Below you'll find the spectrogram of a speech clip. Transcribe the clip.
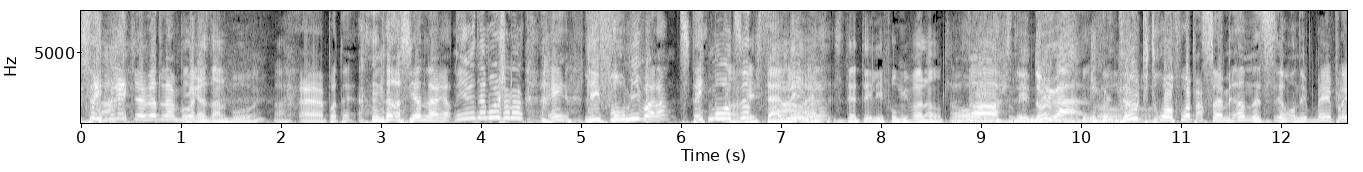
c'est vrai qu'il y avait de la Il mouche. reste dans le bois. Hein? Euh, pas tant. L'ancienne. Mais il y avait de la mouche là. Hey, les fourmis volantes. C'était Ah, maudit. cet été, les fourmis volantes. là, Ah, c'est- c'était des deux, nuages. Oh, deux oh, puis trois fois par semaine. si On est bien plein,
